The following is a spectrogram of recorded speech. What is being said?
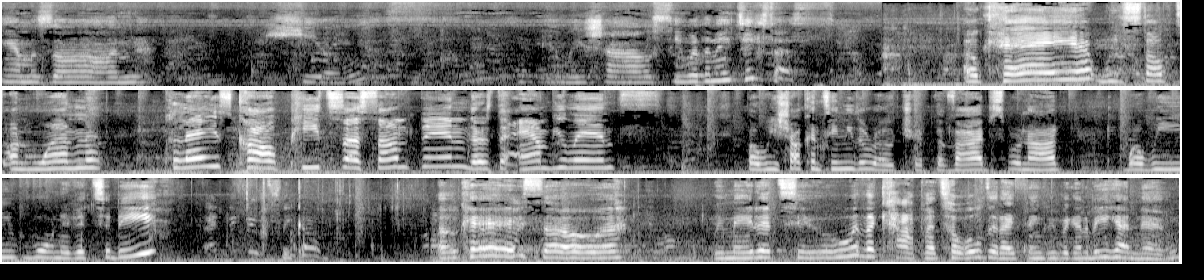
Amazon heels. And we shall see where the night takes us. Okay, we stopped on one place called Pizza something. There's the ambulance. But we shall continue the road trip. The vibes were not what we wanted it to be. We go. Okay, so uh, we made it to the capital. Did I think we were gonna be here? No.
